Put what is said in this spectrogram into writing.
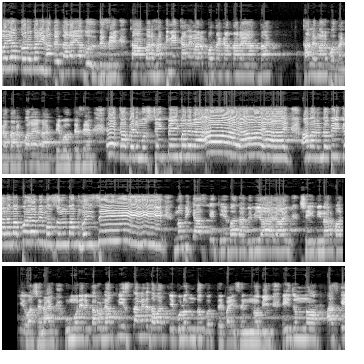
হইয়া তরবারি হাতে দাঁড়াইয়া বলতেছে, কাবার হাতিমে কালেমার পতাকা দাঁড়াইয়া ডাক কালেমার পতাকা দাঁড় করায় ডাক দিয়ে বলতেছেন, এ কাপের মুশরিক বেঈমানেরা, আয় আয় আয়, আমার নবীর কালেমা পড়ে আমি মুসলমান হইছি। নবীকে আজকে কে বাধা দিবি? আয় আয়, সেই দিন আর কেউ আসে নাই। উমরের কারণে আপনি ইসলামের দাওয়াতকে বুলন্দ করতে পাইছেন নবী। এই জন্য আজকে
